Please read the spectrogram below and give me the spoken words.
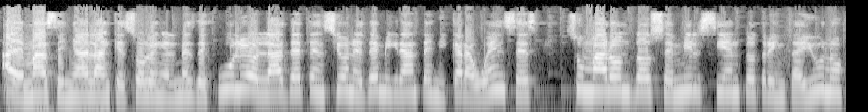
Además, señalan que solo en el mes de julio las detenciones de migrantes nicaragüenses sumaron 12.131,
